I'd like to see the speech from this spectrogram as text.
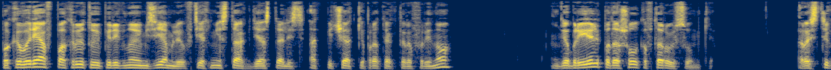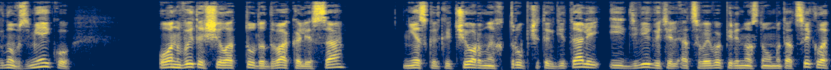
Поковыряв покрытую перегноем землю в тех местах, где остались отпечатки протекторов Рено, Габриэль подошел ко второй сумке. Расстегнув змейку, он вытащил оттуда два колеса, несколько черных трубчатых деталей и двигатель от своего переносного мотоцикла,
